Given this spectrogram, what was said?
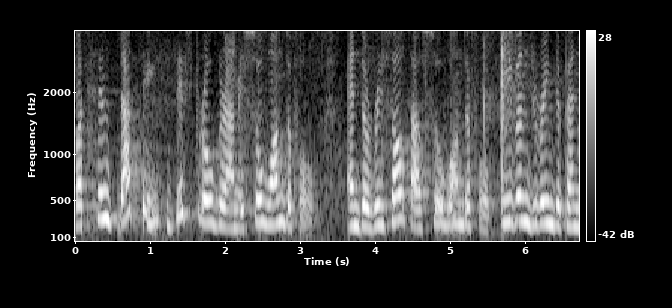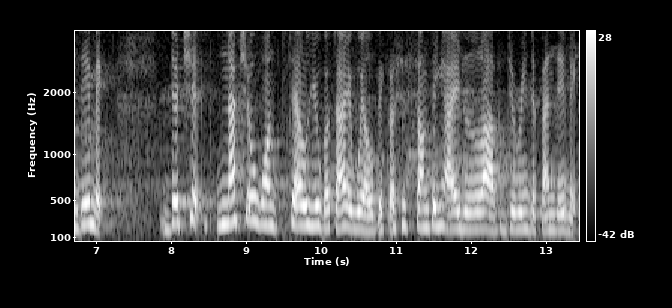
But since that thing, this program is so wonderful and the results are so wonderful, even during the pandemic, the ch- Nacho won't tell you, but I will because it's something I love during the pandemic.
